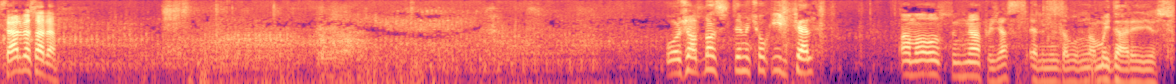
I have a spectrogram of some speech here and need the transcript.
Serbest alem. Boşaltma sistemi çok ilkel. Ama olsun ne yapacağız? Elimizde bulunan bu idare ediyoruz.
